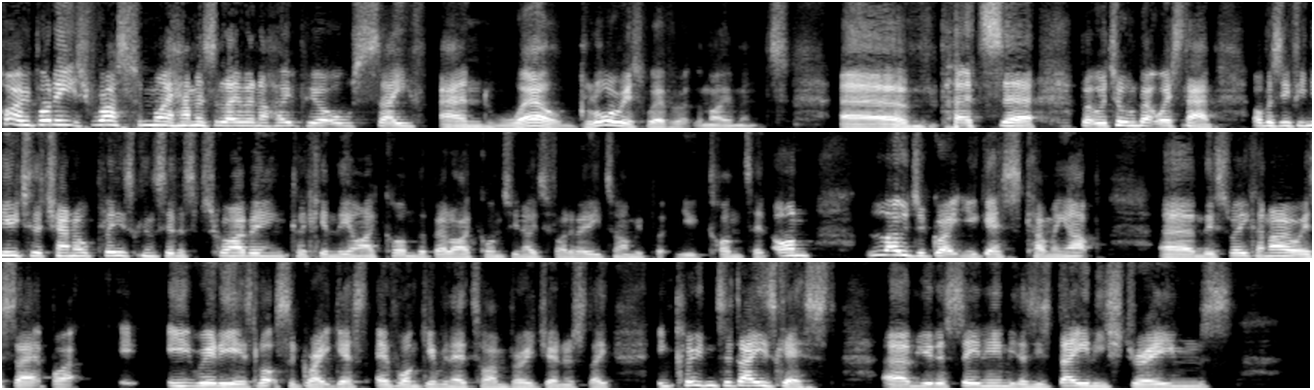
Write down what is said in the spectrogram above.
Hi, everybody. It's Russ from My Hammers Hello, and I hope you're all safe and well. Glorious weather at the moment. Um, but uh, but we're talking about West Ham. Obviously, if you're new to the channel, please consider subscribing clicking the icon, the bell icon, to be notified of any time we put new content on. Loads of great new guests coming up um, this week. And I always say it, but it, it really is. Lots of great guests, everyone giving their time very generously, including today's guest. Um, you'd have seen him. He does his daily streams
